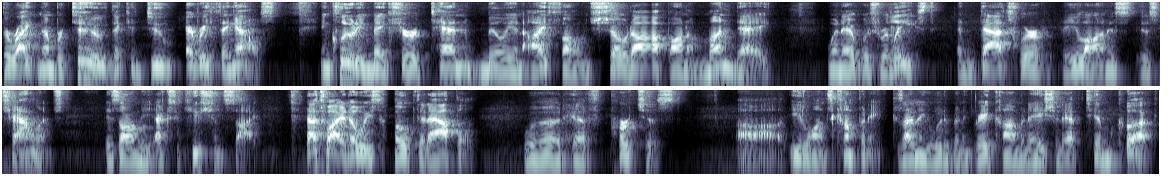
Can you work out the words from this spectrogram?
the right number two that could do everything else, including make sure 10 million iPhones showed up on a Monday when it was released. And that's where Elon is, is challenged, is on the execution side. That's why I'd always hoped that Apple would have purchased uh, Elon's company, because I think it would have been a great combination to have Tim Cook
